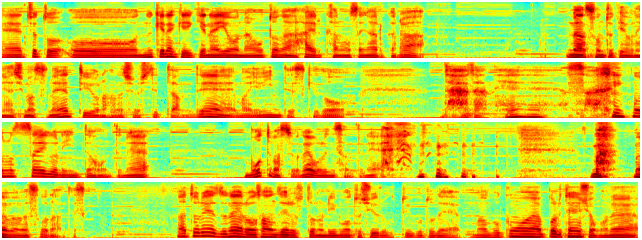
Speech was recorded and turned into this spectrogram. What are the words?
えーちょっと抜けなきゃいけないような音が入る可能性があるから、まあ、その時はお願いしますねっていうような話をしてたんで、まあいいんですけど、ただね、最後の最後にインターホンってね、持ってますよね、オレンジさんってね。まあまあまあそうなんですけど。まあ、とりあえずね、ロサンゼルスとのリモート収録ということで、まあ、僕もやっぱりテンションがね、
